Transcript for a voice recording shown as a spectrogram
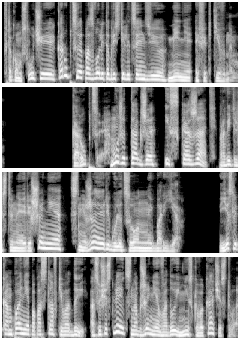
В таком случае коррупция позволит обрести лицензию менее эффективным. Коррупция может также искажать правительственные решения, снижая регуляционный барьер. Если компания по поставке воды осуществляет снабжение водой низкого качества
